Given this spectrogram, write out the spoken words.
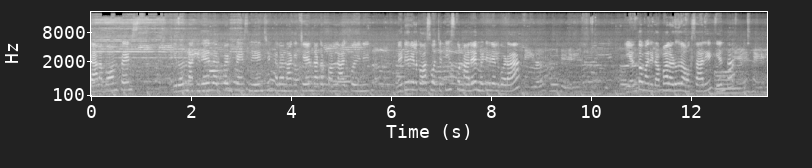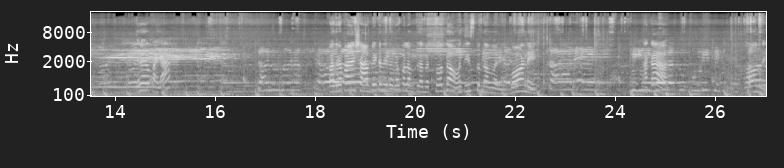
చాలా బాగుంది ఫ్రెండ్స్ ఈరోజు నాకు ఇదే సరిపోయింది ఫ్రెండ్స్ ఏం చేయాలో నాకు ఈ చైన్ దగ్గర పనులు ఆగిపోయినాయి. మెటీరియల్ కోసం వచ్చి తీసుకున్నాలే మెటీరియల్ కూడా. ఎంతో మరి డబ్బాలు అడుగుదాం ఒకసారి. ఎంత? ఇరవై రూపాయలా? పది రూపాయల షాప్ పెట్టింది ఇరవై రూపాయలు అమ్ముతుంది? మరి చూద్దాం తీసుకుందాం మరి. బాగుంది. అక్క బాగుంది.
